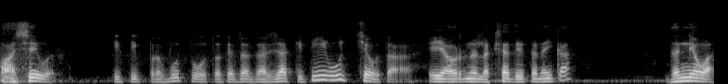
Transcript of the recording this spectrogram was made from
भाषेवर किती प्रभुत्व होतं त्याचा दर्जा किती उच्च होता हे यावरनं लक्षात येतं नाही का? धन्यवाद.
